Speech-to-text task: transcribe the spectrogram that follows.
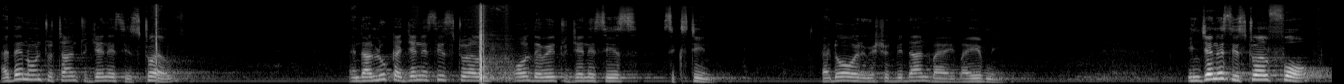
I then want to turn to Genesis 12, and I look at Genesis 12 all the way to Genesis 16. I don't worry, we should be done by, by evening. In Genesis 12 4,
